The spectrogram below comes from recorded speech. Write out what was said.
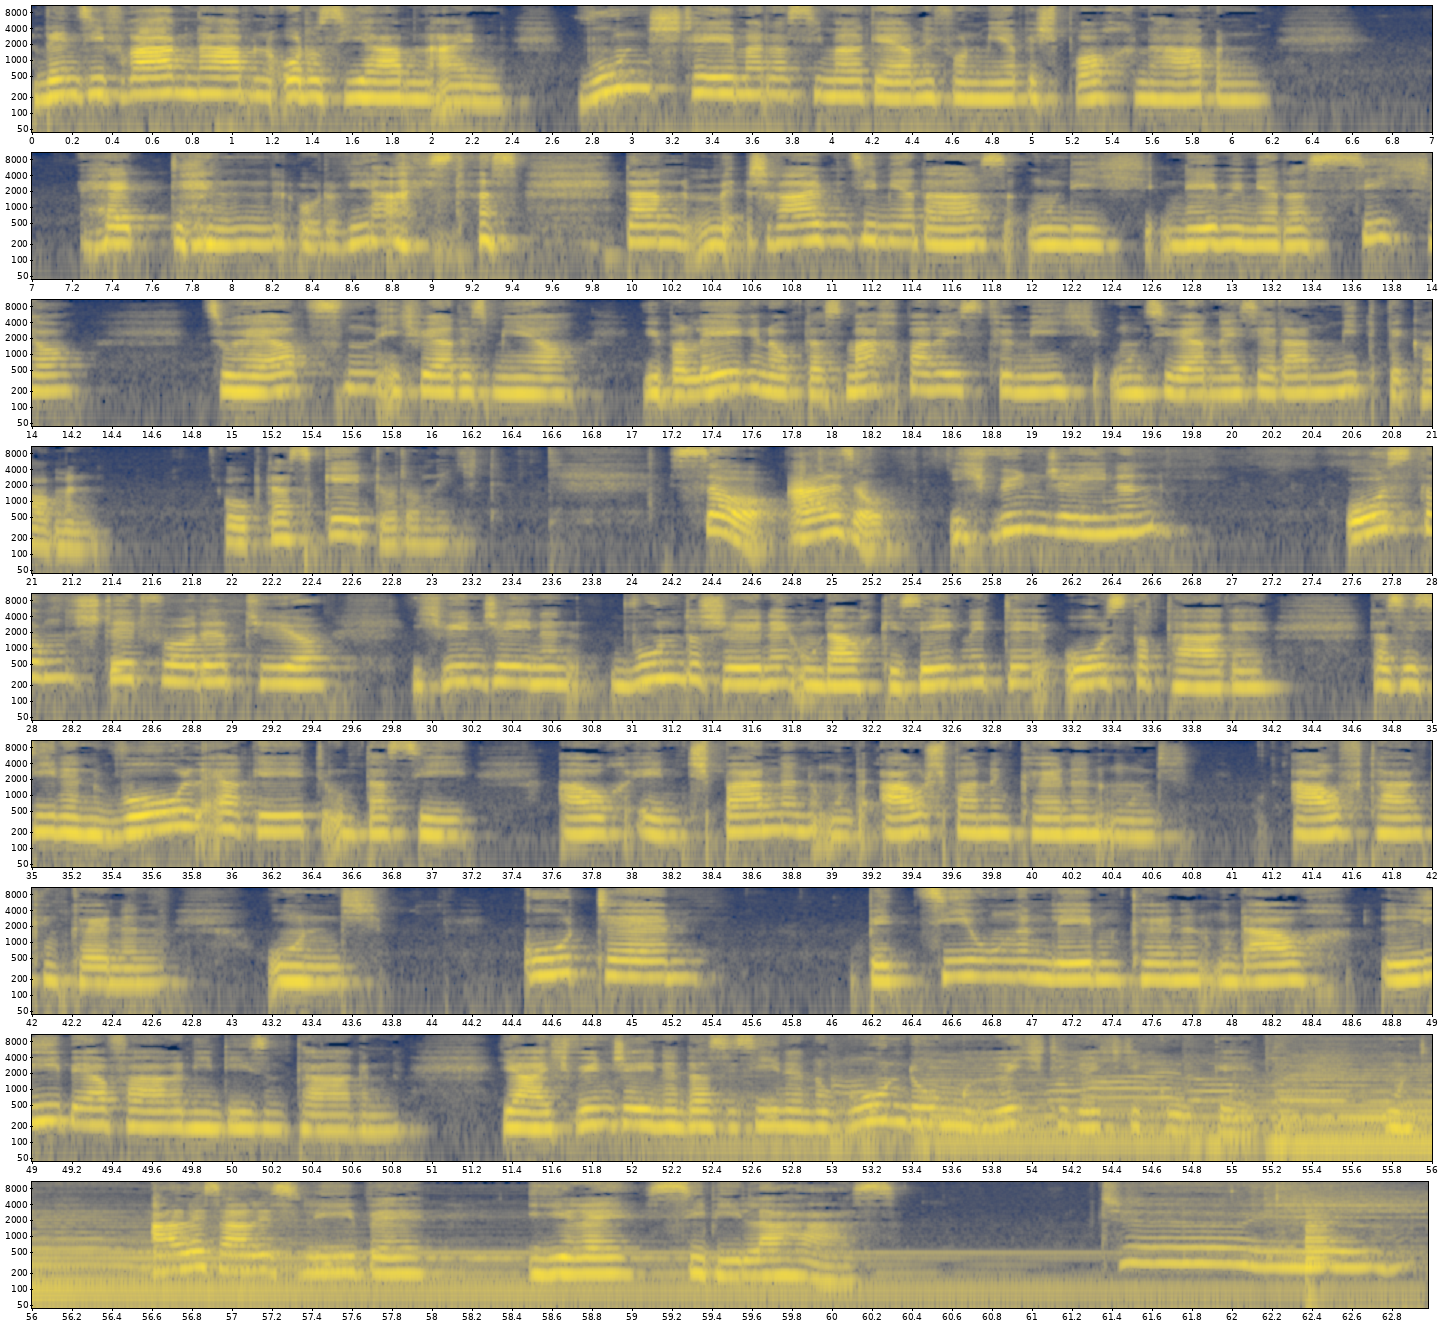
Wenn Sie Fragen haben oder Sie haben ein Wunschthema, das Sie mal gerne von mir besprochen haben hätten, oder wie heißt das, dann schreiben Sie mir das und ich nehme mir das sicher zu Herzen. Ich werde es mir überlegen, ob das machbar ist für mich und Sie werden es ja dann mitbekommen, ob das geht oder nicht. So, also, ich wünsche Ihnen, Ostern steht vor der Tür, ich wünsche Ihnen wunderschöne und auch gesegnete Ostertage, dass es Ihnen wohl ergeht und dass Sie auch entspannen und ausspannen können und auftanken können und gute Beziehungen leben können und auch Liebe erfahren in diesen Tagen. Ja, ich wünsche Ihnen, dass es Ihnen rundum richtig, richtig gut geht. Und alles, alles Liebe, Ihre Sibylla Haas. To you.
